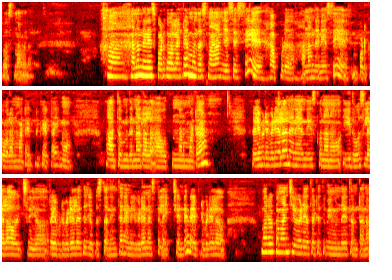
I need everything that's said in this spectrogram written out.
చూస్తున్నాం కదా అన్నం తినేసి పడుకోవాలంటే ముందు స్నానం చేసేసి అప్పుడు అన్నం తినేసి పడుకోవాలన్నమాట ఇప్పటికే టైము తొమ్మిదిన్నర అలా అవుతుందనమాట. రేపటి వీడియోలో నేను తీసుకున్నాను ఈ దోశలు ఎలా వచ్చినాయో రేపటి వీడియోలో అయితే చూపిస్తాను. ఇంతేనండి. ఈ వీడియో నచ్చితే లైక్ చేయండి. రేపటి వీడియోలో మరొక మంచి వీడియోతో అయితే మీ ముందైతే ఉంటాను.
